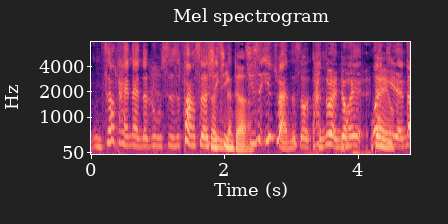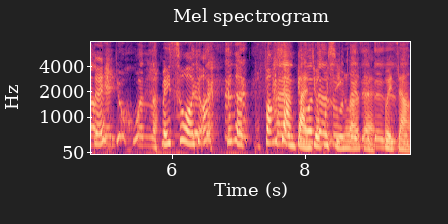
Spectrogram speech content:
你知道台南的路是是放射性的，其实一转的时候，很多人就会外地人到那边就昏了，没错，就真的方向感就不行了，对，会这样。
